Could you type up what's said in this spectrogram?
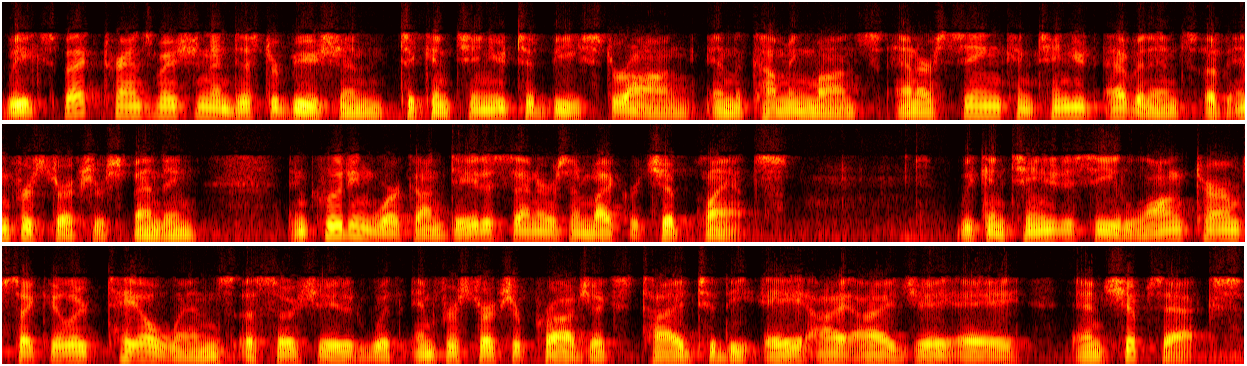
We expect transmission and distribution to continue to be strong in the coming months and are seeing continued evidence of infrastructure spending, including work on data centers and microchip plants. We continue to see long-term secular tailwinds associated with infrastructure projects tied to the IIJA and CHIPS Acts,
